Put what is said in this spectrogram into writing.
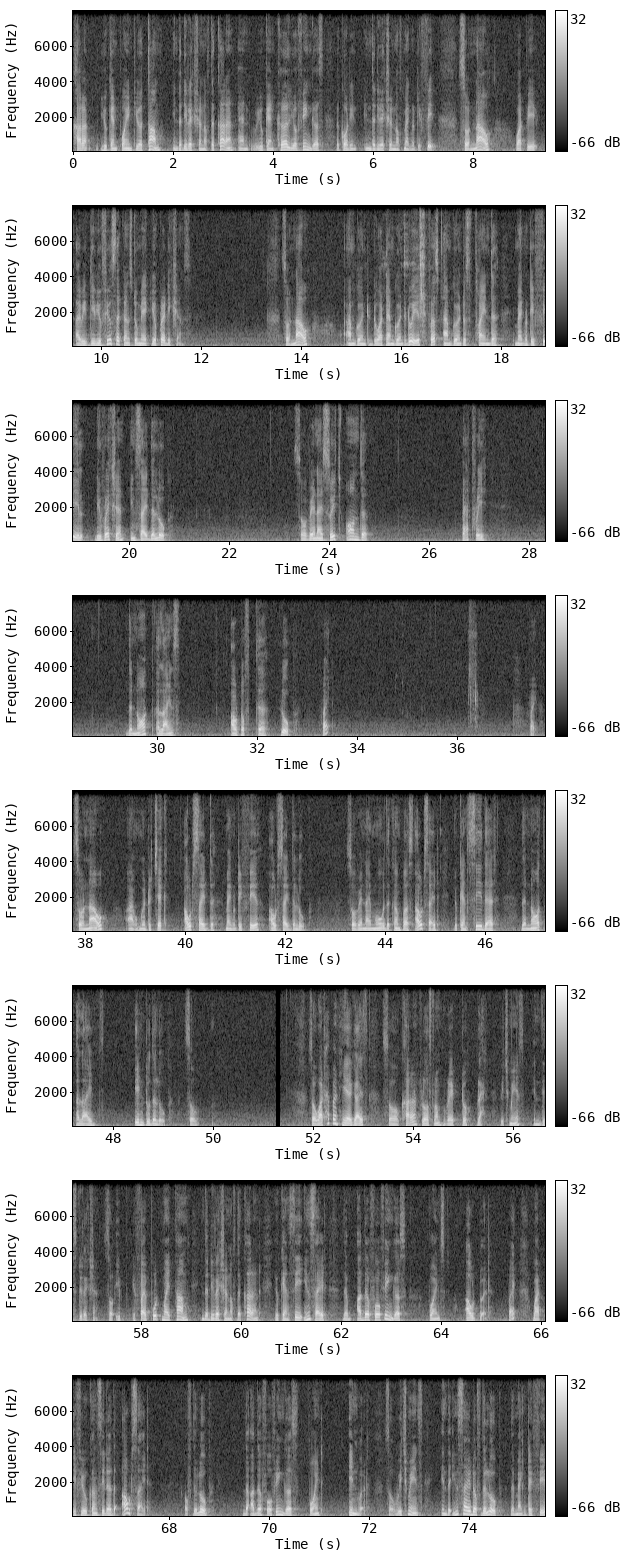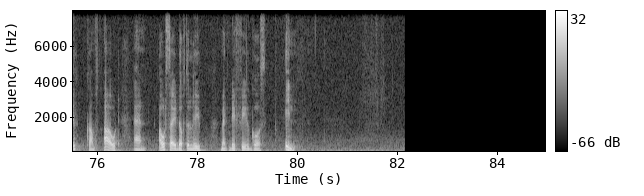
current you can point your thumb in the direction of the current and you can curl your fingers according in the direction of magnetic field. So now what we I will give you few seconds to make your predictions. So now I'm going to do what I'm going to do is first I'm going to find the magnetic field direction inside the loop. So when I switch on the battery the north aligns out of the loop right? Right. So now I'm going to check outside the magnetic field outside the loop. So when I move the compass outside you can see that the north aligns into the loop. So so what happened here guys so current flows from red to black which means in this direction. So if, if I put my thumb in the direction of the current, you can see inside the other four fingers points outward, right? But if you consider the outside of the loop, the other four fingers point inward. So which means in the inside of the loop, the magnetic field comes out and outside of the loop, magnetic field goes in.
